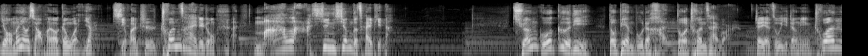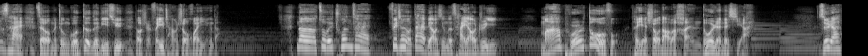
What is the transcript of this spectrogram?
有没有小朋友跟我一样喜欢吃川菜这种哎麻辣鲜香的菜品呢？全国各地都遍布着很多川菜馆，这也足以证明川菜在我们中国各个地区都是非常受欢迎的。那作为川菜非常有代表性的菜肴之一，麻婆豆腐它也受到了很多人的喜爱。虽然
